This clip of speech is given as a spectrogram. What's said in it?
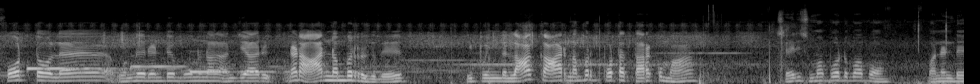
ஃபோட்டோவில் ஒன்று ரெண்டு மூணு நாலு அஞ்சு ஆறு. என்னடா ஆறு நம்பர் இருக்குது. இப்போ இந்த லாக் ஆறு நம்பர் போட்டால் திறக்குமா? சரி சும்மா போட்டு பார்ப்போம் பன்னெண்டு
